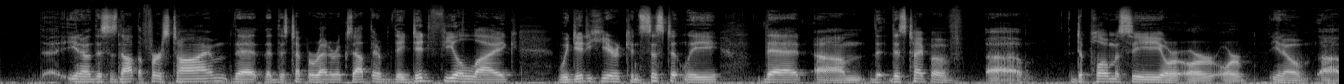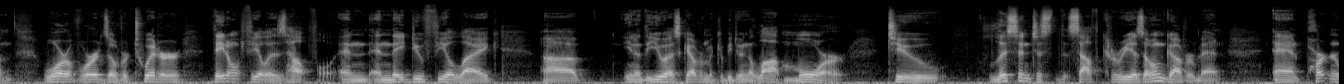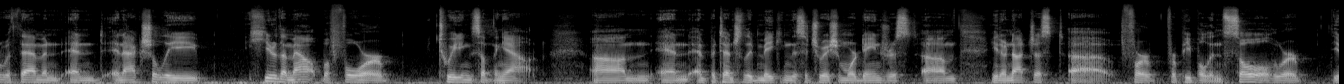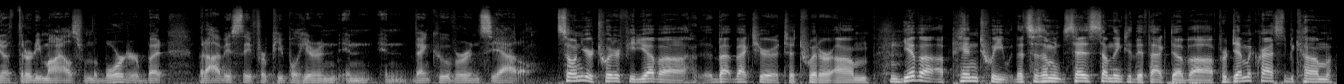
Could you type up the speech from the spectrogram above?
You know, this is not the first time that, that this type of rhetoric's out there. But they did feel like we did hear consistently that um, th- this type of uh, diplomacy or, or, or, you know um, war of words over Twitter, they don't feel as helpful, and and they do feel like uh, you know the U.S. government could be doing a lot more to listen to South Korea's own government and partner with them and and and actually hear them out before tweeting something out. Um, and and potentially making the situation more dangerous. Um, you know, not just uh, for for people in Seoul who are you know 30 miles from the border, but but obviously for people here in in, in Vancouver and Seattle. So on your Twitter feed, you have a back, back to your to Twitter. Um, you have a, a pinned tweet that says something, says something to the effect of uh, for Democrats to become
